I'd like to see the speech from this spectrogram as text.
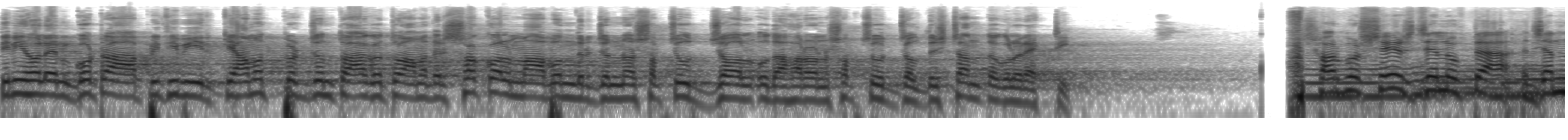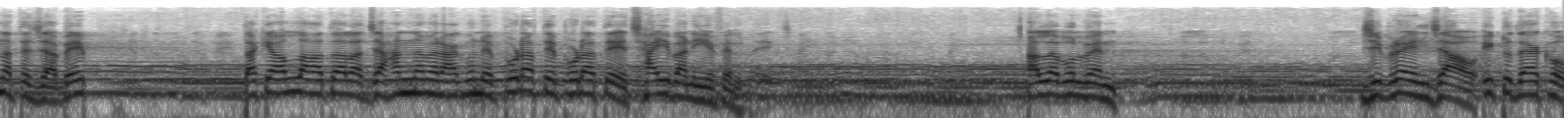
তিনি হলেন গোটা পৃথিবীর কেয়ামত পর্যন্ত আগত আমাদের সকল মা বোনদের জন্য সবচেয়ে উজ্জ্বল উদাহরণ, সবচেয়ে উজ্জ্বল দৃষ্টান্তগুলোর একটি। সর্বশেষ যে লোকটা জান্নাতে যাবে, তাকে আল্লাহ তাআলা জাহান্নামের আগুনে পোড়াতে পোড়াতে ছাই বানিয়ে ফেলবে। আল্লাহ বলবেন, জিব্রাইল, যাও, একটু দেখো,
